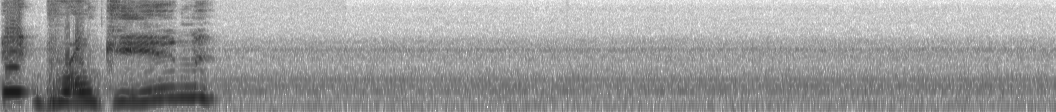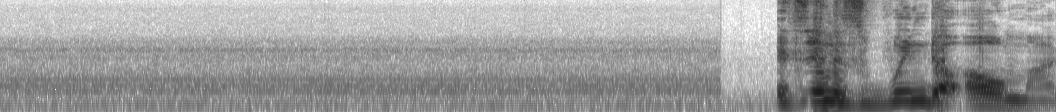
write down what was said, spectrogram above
It broke in? It's in his window. Oh my.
